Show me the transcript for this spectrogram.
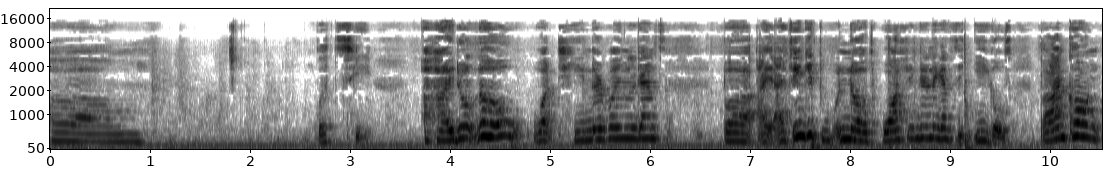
um let's see. I don't know what team they're playing against, but I, I think it's no, it's Washington against the Eagles. But I'm calling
